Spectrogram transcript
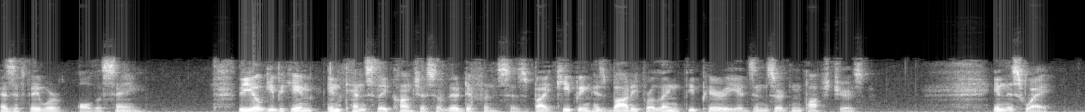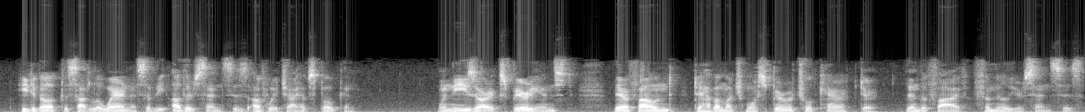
as if they were all the same. The yogi became intensely conscious of their differences by keeping his body for lengthy periods in certain postures. In this way, he developed a subtle awareness of the other senses of which I have spoken. When these are experienced, they are found to have a much more spiritual character than the five familiar senses.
